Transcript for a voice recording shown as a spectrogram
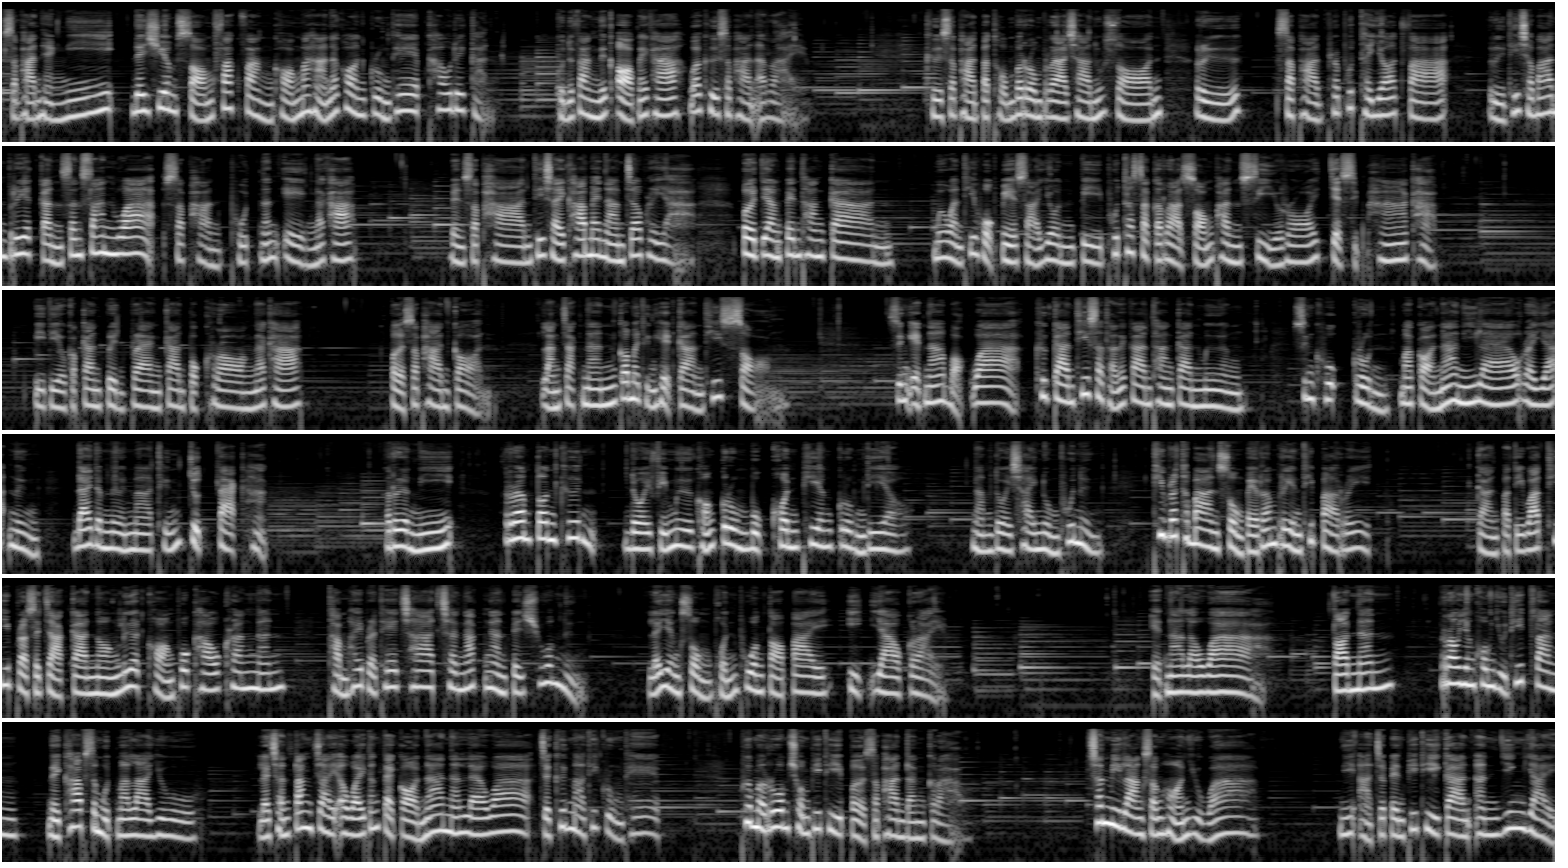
สะพานแห่งนี้ได้เชื่อมสองฝากฝั่งของมหานครกรุงเทพเข้าด้วยกัน คุณผู้ฟังนึกออกไหมคะ ว่าคือสะพานอะไร คือสะพานปฐมบรมราชานุสรหรือสะพานพระพุทธยอดฟ้า หรือที่ชาวบ้านเรียกกันสั้นๆว่าสะพานพุทธนั่นเองนะคะ เป็นสะพานที่ใช้ข้ามแม่น้ำเจ้าพระยา เปิดอย่างเป็นทางการ เมื่อวันที่ 6 เมษายน ปีพุทธศักราช 2475 ค่ะ ปีเดียวกับการเปลี่ยนแปลงการปกครองนะคะ เปิดสะพานก่อน หลังจากนั้นก็มาถึงเหตุการณ์ที่สองซึ่งเอ็ดนาบอกว่าคือการที่สถานการณ์ทางการเมือง ซึ่งคุกรุ่นมาก่อนหน้านี้แล้วระยะหนึ่งได้ดำเนินมาถึงจุดแตกหัก เรื่องนี้เริ่มต้นขึ้นโดยฝีมือของกลุ่มบุคคลเพียงกลุ่มเดียวนำโดยชายหนุ่มผู้หนึ่งที่รัฐบาลส่งไปร่ำเรียนที่ปารีส การปฏิวัติที่ปราศจากการนองเลือดของพวกเขาครั้งนั้นทำให้ประเทศชาติชะงักงานไปช่วงหนึ่ง และยังส่งผลพวงต่อไปอีกยาวไกล เอ็ดนาเล่าว่า ตอนนั้นเรายังคงอยู่ที่ตรังในคาบสมุทรมาลายู และฉันตั้งใจเอาไว้ตั้งแต่ก่อนหน้านั้นแล้วว่าจะขึ้นมาที่กรุงเทพ เพื่อมาร่วมชมพิธีเปิดสะพานดังกล่าว ฉันมีลางสังหรณ์อยู่ว่า นี่อาจจะเป็นพิธีการอันยิ่งใหญ่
